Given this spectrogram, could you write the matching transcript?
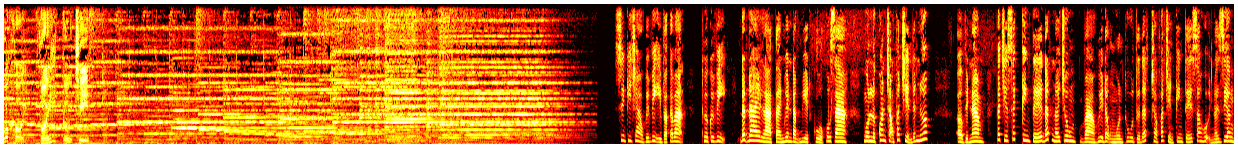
Quốc hội với cử tri. Xin kính chào quý vị và các bạn. Thưa quý vị, đất đai là tài nguyên đặc biệt của quốc gia, nguồn lực quan trọng phát triển đất nước. Ở Việt Nam, các chính sách kinh tế đất nói chung và huy động nguồn thu từ đất cho phát triển kinh tế xã hội nói riêng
